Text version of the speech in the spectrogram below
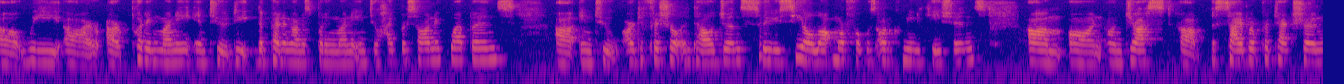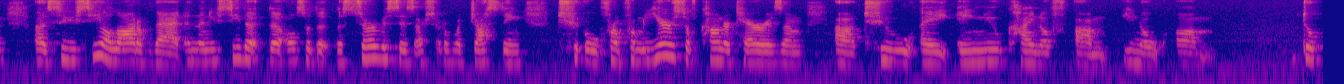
Uh, we are, are putting money into the, the Pentagon is putting money into hypersonic weapons uh, into artificial intelligence. So you see a lot more focus on communications, um, on on just uh, cyber protection. Uh, so you see a lot of that, and then you see that the also the, the services are sort of adjusting to from from years of counterterrorism uh, to a a new kind of um, you know. Um, to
